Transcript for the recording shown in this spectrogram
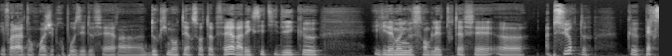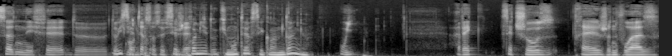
Et voilà, donc moi j'ai proposé de faire un documentaire sur Top Fair avec cette idée que, évidemment, il me semblait tout à fait absurde que personne n'ait fait de Oui, documentaire le- sur ce C'est le sujet. premier documentaire, c'est quand même dingue. Oui. Avec cette chose très genevoise,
